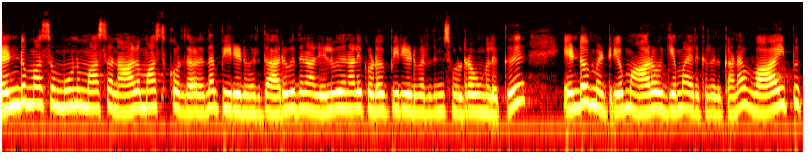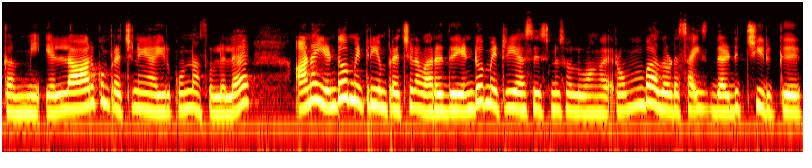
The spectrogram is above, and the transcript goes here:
ரெண்டு மாதம் மூணு மாதம் நாலு மாதத்துக்கு ஒரு தடவை தான் பீரியட் வருது. அறுபது நாள் எழுபது நாளைக்கு கூட பீரியட் வருதுன்னு சொல்கிறவங்களுக்கு எண்டோமெட்ரியம் ஆரோக்கியமாக இருக்கிறதுக்கான வாய்ப்பு கம்மி. எல்லாருக்கும் பிரச்சனையாக இருக்கும்னு நான் சொல்லலை. ஆனால் எண்டோமெட்ரியம் பிரச்சனை வருது. எண்டோமெட்ரியாசிஸ்னு சொல்லுவாங்க. ரொம்ப அதோட சைஸ் தடிச்சு இருக்குது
